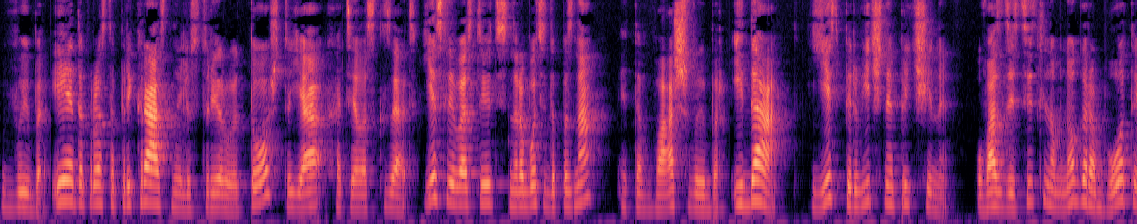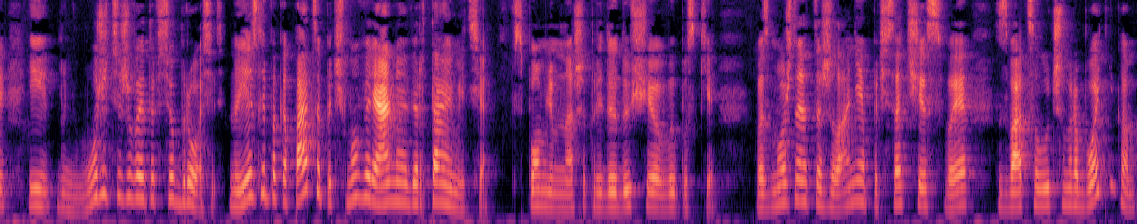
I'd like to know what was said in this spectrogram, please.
выбор. И это просто прекрасно иллюстрирует то, что я хотела сказать. Если вы остаетесь на работе допоздна, это ваш выбор. И да, есть первичные причины. У вас действительно много работы, и ну не можете же вы это все бросить. Но если покопаться, почему вы реально овертаймите? Вспомним наши предыдущие выпуски. Возможно, это желание почесать ЧСВ, зваться лучшим работником.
